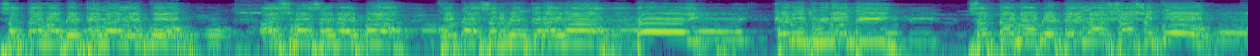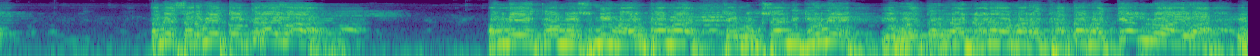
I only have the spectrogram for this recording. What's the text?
સત્તામાં બેઠેલા લોકો આશ્વાસન આપ્યા. ખોટા સર્વે કરાવ્યા. ખેડૂત વિરોધી, સત્તામાં બેઠેલા શાસકો, તમે સર્વે તો કરાવ્યા. અમને કમોસમી માવઠામાં જે નુકસાન ગયું ને, એ વળતરના નાણાં અમારા ખાતામાં કેમ ન આવ્યા, એ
